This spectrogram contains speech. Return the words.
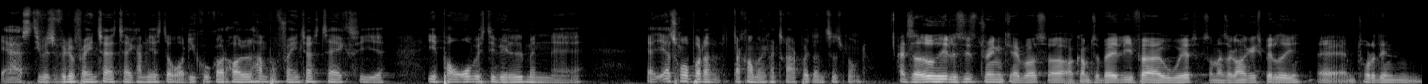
Ja, altså, de vil selvfølgelig franchise tag ham næste år, og de kunne godt holde ham på franchise tags i, i et par år, hvis de ville, men øh, jeg, jeg tror på, at der, der kommer en kontrakt på et eller andet tidspunkt. Han sad ud hele sidste training camp også, og, og kom tilbage lige før uge 1, som han så godt nok ikke spillede i. Uh, tror du, det er en,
